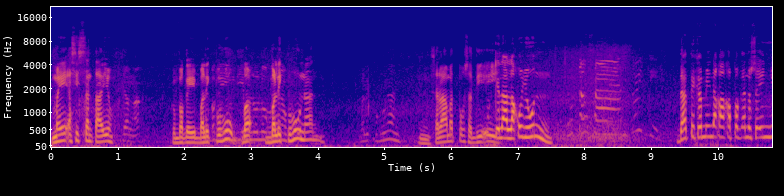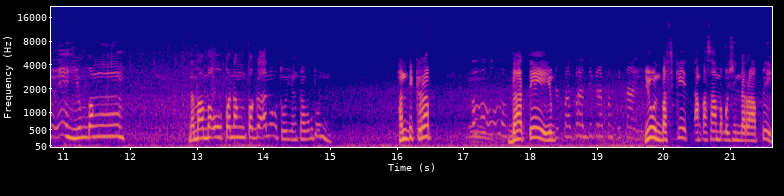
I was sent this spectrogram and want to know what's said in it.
may assistant tayo. Nga, Kumbaga balik puho, ba, balik puhunan. balik puhunan. Hmm, salamat po sa DA. Kilala ko yun. 2030. Dati kami nakakapag ano sa inyo eh, yung bang namamaupa ng pag ano to, yung tawag doon. Handicraft. Oo, oo, oo. Dati, yung Nagpapahandicraft ang itay. yun, basket, ang kasama ko si Narapi.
